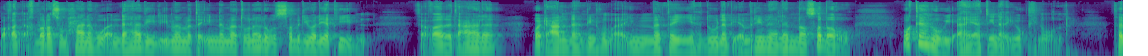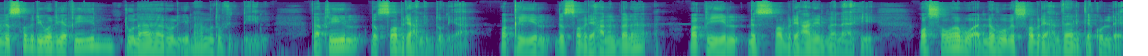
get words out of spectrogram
وقد أخبر سبحانه أن هذه الإمامة إنما تنال بالصبر واليقين. فقال تعالى واجعلنا منهم أئمة يهدون بأمرنا لما صبروا وكانوا بآياتنا يوقنون. فبالصبر واليقين تنال الإمامة في الدين. فقيل بالصبر عن الدنيا وقيل بالصبر عن البلاء وقيل بالصبر عن المناهي. والصواب أنه بالصبر عن ذلك كله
